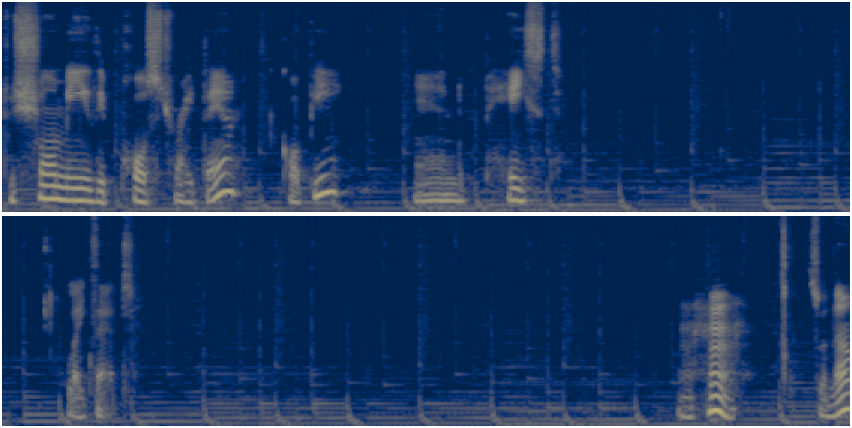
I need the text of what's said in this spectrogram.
to show me the post right there. Copy and paste like that uh mm-hmm. so now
